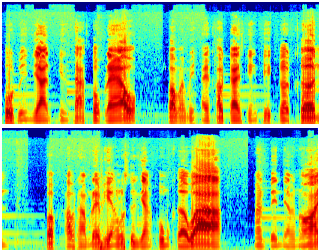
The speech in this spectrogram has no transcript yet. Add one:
พูดวิญญาณกินซากศพแล้ว ก็ไม่มีใครเข้าใจสิ่งที่เกิดขึ้น พวกเขาทำได้เพียงรู้สึกอย่างคลุมเครือว่า มันเป็นอย่างน้อย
